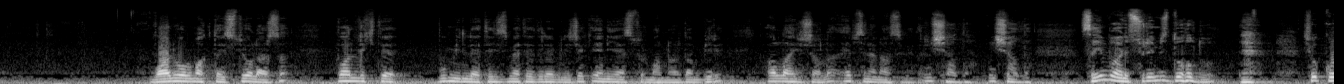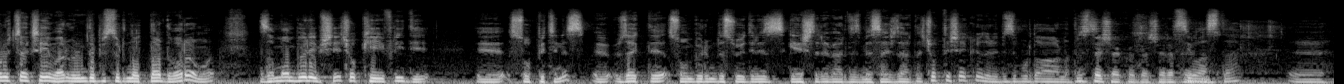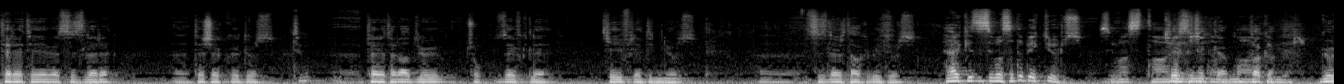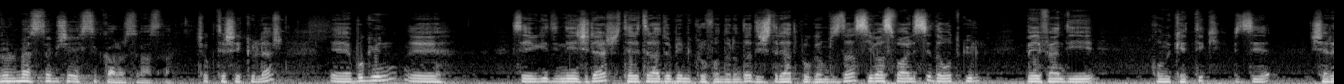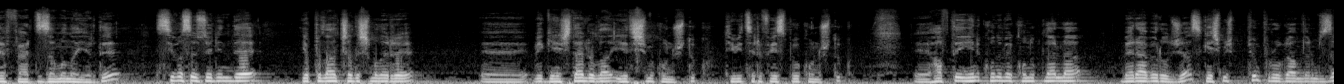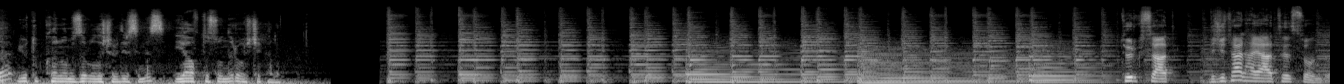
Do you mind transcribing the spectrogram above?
vali olmak da istiyorlarsa, valilikte bu millete hizmet edilebilecek en iyi enstrümanlardan biri. Allah inşallah hepsine nasip eder. İnşallah. İnşallah. Sayın Vali süremiz doldu. çok konuşacak şey var. Önümde bir sürü notlar da var ama zaman böyle bir şey. Çok keyifliydi e, sohbetiniz. E, özellikle son bölümde söylediğiniz gençlere verdiğiniz mesajlarda. Çok teşekkür ederiz. Bizi burada ağırladınız. Biz teşekkür ederiz. Şeref. Sivas'ta. E, TRT'ye ve sizlere e, teşekkür ediyoruz. tüm E, TRT Radyo'yu çok zevkle, keyifle dinliyoruz. E, sizleri takip ediyoruz. herkesi Sivas'a da bekliyoruz. Sivas tarihi Kesinlikle, mutlaka. Görülmezse bir şey eksik kalır Sivas'ta. Çok teşekkürler. Ee, bugün e, sevgili dinleyiciler TRT Radyo 1 mikrofonlarında Dijital Hayat programımızda Sivas Valisi Davut Gül Beyefendiyi konuk ettik. Bizi şeref verdi, zaman ayırdı. Sivas özelinde yapılan çalışmaları e, ve gençlerle olan iletişimi konuştuk. Twitter'ı, Facebook'u konuştuk. E, haftaya yeni konu ve konuklarla beraber olacağız. Geçmiş tüm programlarımıza YouTube kanalımızdan ulaşabilirsiniz. İyi hafta sonları, hoşçakalın. TürkSat Dijital Hayatı sondu.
